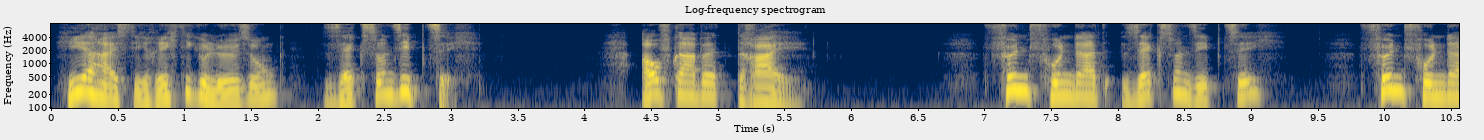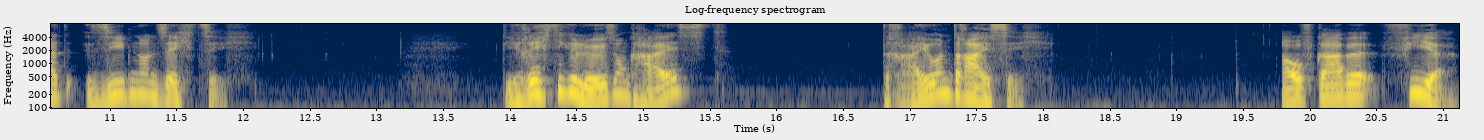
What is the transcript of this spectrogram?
Hier heißt die richtige Lösung 76. Aufgabe 3. 576, 567. Die richtige Lösung heißt 33. Aufgabe 4.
